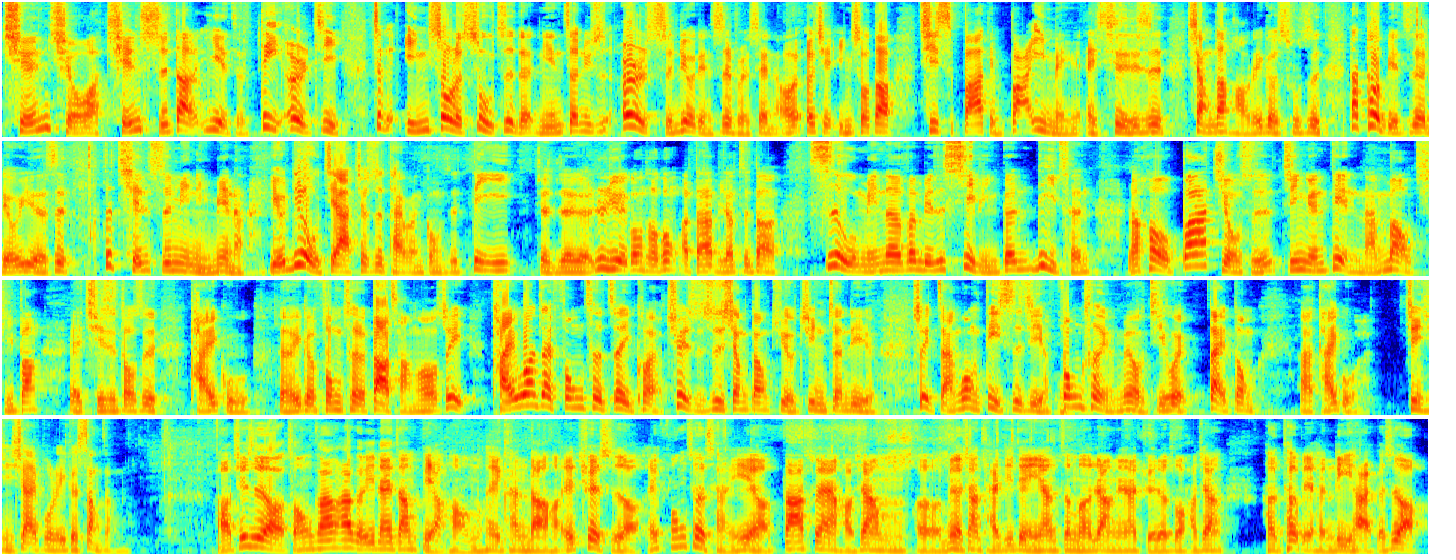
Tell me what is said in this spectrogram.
全球啊，前十大的业者第二季这个营收的数字的年增率是二十六点四 percent，而而且营收到七十八点八亿美元，哎，其实是相当好的一个数字。那特别值得留意的是，这前十名里面、啊，有六家就是台湾公司，第一就是这个日月光投控啊，大家比较知道，四五名呢分别是细品跟力成，然后八九十金元电、南茂、頎邦，哎，其实都是台股的一个封测的大厂哦。所以台湾在封测这一块确实是。相当具有竞争力的，所以展望第四季啊，封测有没有机会带动啊台股啊进行下一波的一个上涨呢？好，其实哦，从刚刚阿格力那张表哈，我们可以看到哈，哎，确实哦，哎，封测产业哦，大家虽然好像呃没有像台积电一样这么让人家觉得说好像很特别很厉害，可是哦，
